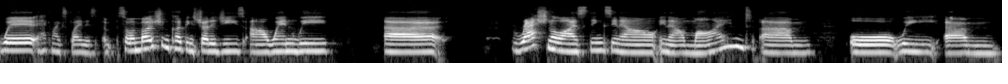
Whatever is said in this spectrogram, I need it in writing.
where how can I explain this? Um, so emotion coping strategies are when we uh, rationalize things in our in our mind, um, or we um,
